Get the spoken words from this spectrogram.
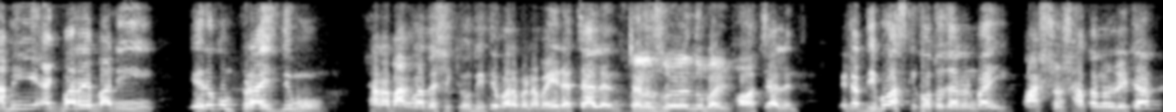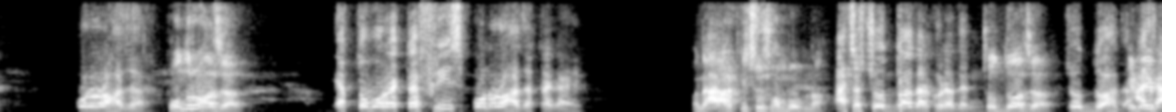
আমি একবারে মানে এরকম প্রাইস দিমু। সারা বাংলাদেশে কেউ দিতে পারবে না ভাই এটা চ্যালেঞ্জ চ্যালেঞ্জ লইলেন তো ভাই? হ্যাঁ চ্যালেঞ্জ এটা দিব আজকে কত জানেন ভাই? পাঁচশো সাতান্ন লিটার পনেরো হাজার। পনেরো হাজার? এত বড় একটা ফ্রিজ পনেরো হাজার টাকায়। মানে আর কিছু সম্ভব না। আচ্ছা চোদ্দ হাজার করে দেন। চোদ্দ হাজার চোদ্দ হাজার আচ্ছা,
